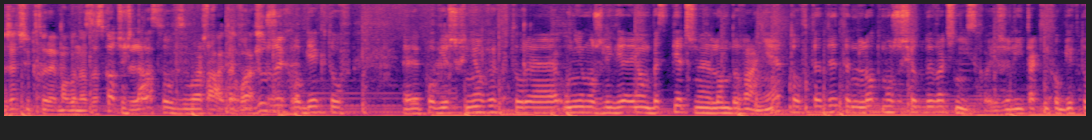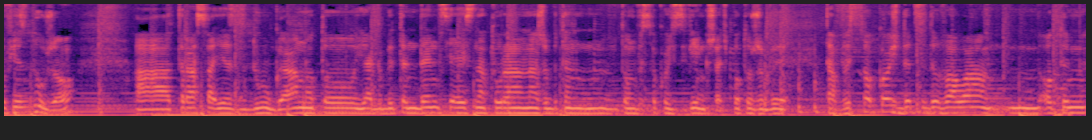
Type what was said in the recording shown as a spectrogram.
rzeczy, które mogą nas zaskoczyć. lasów, zwłaszcza Tak, takich właśnie. dużych obiektów e, powierzchniowych, które uniemożliwiają bezpieczne lądowanie, to wtedy ten lot może się odbywać nisko. Jeżeli takich obiektów jest dużo, a trasa jest długa, no to jakby tendencja jest naturalna, żeby ten, tą wysokość zwiększać, po to, żeby ta wysokość decydowała mm, o tym,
